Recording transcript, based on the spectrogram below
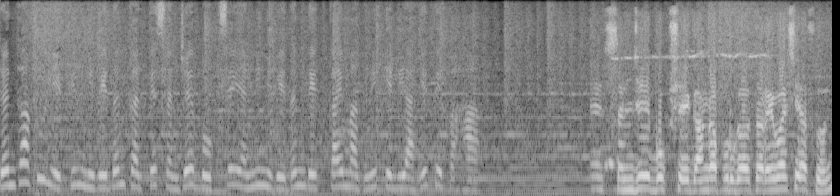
गंगापूर येथील निवेदनकर्ते संजय बोगसे यांनी निवेदन देत काय मागणी केली आहे ते पहा. संजय बोक्षे गंगापूर गावचा रहिवासी असून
